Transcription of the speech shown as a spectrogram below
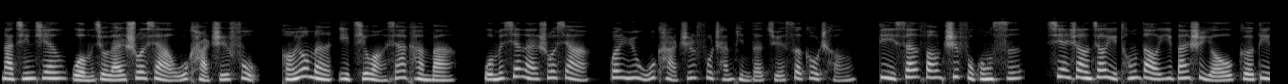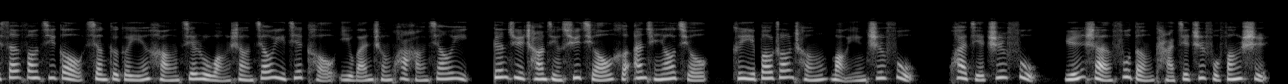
那今天我们就来说下无卡支付，朋友们一起往下看吧。我们先来说下关于无卡支付产品的角色构成。第三方支付公司，线上交易通道一般是由各第三方机构向各个银行接入网上交易接口，以完成跨行交易。根据场景需求和安全要求，可以包装成网银支付、快捷支付、云闪付等卡借支付方式。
